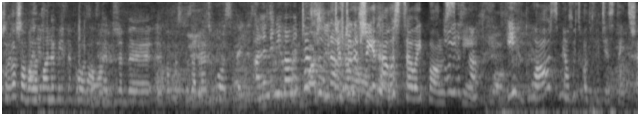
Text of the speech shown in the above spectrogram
Przepraszam, ale pani lepiej by było zostać, żeby y, po prostu zabrać głos w tej dyskusji. Ale my nie mamy czasu na Dziewczyny przyjechały z całej Polski. To jest nasz głos. Ich głos miał być o 23.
